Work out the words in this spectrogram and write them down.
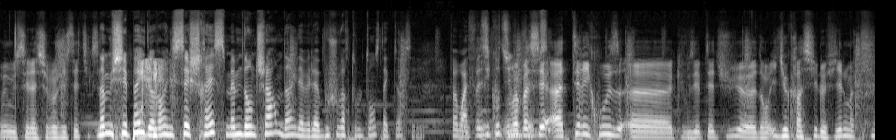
Oui mais c'est la chirurgie esthétique. ça. Non mais je sais pas, il doit avoir une sécheresse même dans Charmed. hein, il avait la bouche ouverte tout le temps. Cet acteur, c'est. Enfin bref, vas-y continue. On va passer à Terry Crews, euh, que vous avez peut-être vu euh, dans Idiocratie, le film, Mm.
